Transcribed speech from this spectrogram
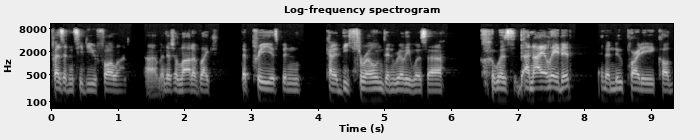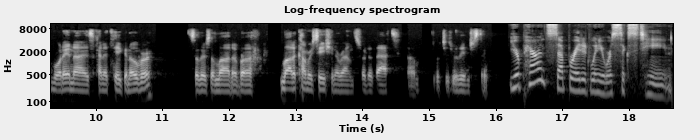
presidency do you fall on. Um, and there's a lot of like the PRI has been kind of dethroned and really was uh, was annihilated, and a new party called Morena is kind of taken over. So there's a lot of a uh, lot of conversation around sort of that, um, which is really interesting. Your parents separated when you were 16.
